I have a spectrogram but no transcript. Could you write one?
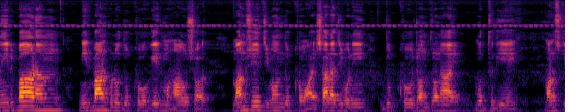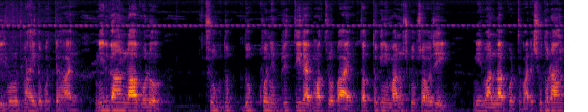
নির্বাণম। নির্বাণ হলো দুঃখ ভোগের মহা ঔষধ। মানুষের জীবন দুঃখময়। সারা জীবনই দুঃখ যন্ত্রণায় মধ্য দিয়ে মানুষকে জীবন অতিবাহিত করতে হয়। নির্গান লাভ হলো সুখ দুঃখ দুঃখ নিবৃত্তির একমাত্র উপায়। তত্ত্বজ্ঞানী মানুষ খুব সহজেই নির্মাণ লাভ করতে পারে। সুতরাং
